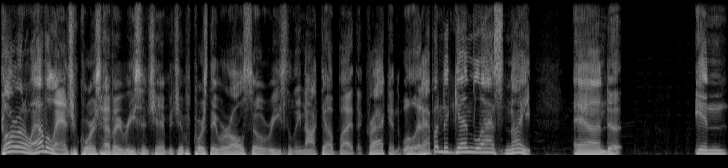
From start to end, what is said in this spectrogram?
Colorado Avalanche, of course, have a recent championship. Of course, they were also recently knocked out by the Kraken. Well, it happened again last night. And uh, in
